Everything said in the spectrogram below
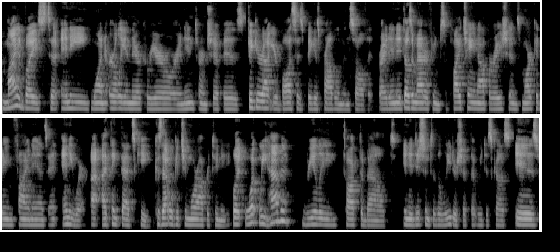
my advice advice to anyone early in their career or an internship is figure out your boss's biggest problem and solve it, right? And it doesn't matter if you're in supply chain operations, marketing, finance, and anywhere. I, I think that's key because that will get you more opportunity. But what we haven't really talked about, in addition to the leadership that we discussed, is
